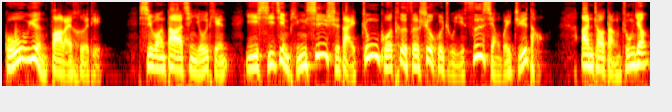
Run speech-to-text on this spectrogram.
国务院发来贺电，希望大庆油田以习近平新时代中国特色社会主义思想为指导，按照党中央、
